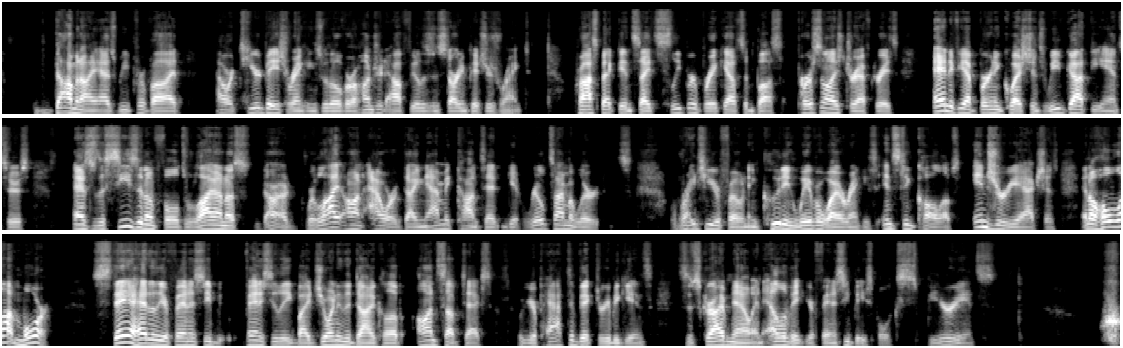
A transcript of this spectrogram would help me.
Domini as we provide our tiered based rankings with over 100 outfielders and starting pitchers ranked, prospect insights, sleeper breakouts and busts, personalized draft grades. And if you have burning questions, we've got the answers. As the season unfolds, rely on us, uh, rely on our dynamic content, get real time alerts right to your phone, including waiver wire rankings, instant call ups, injury reactions, and a whole lot more. Stay ahead of your fantasy fantasy league by joining the Die Club on Subtext, where your path to victory begins. Subscribe now and elevate your fantasy baseball experience. Whew.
